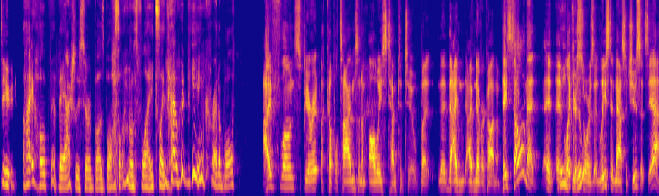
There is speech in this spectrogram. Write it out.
Dude, I hope that they actually serve buzzballs on those flights. Like that would be incredible. I've flown Spirit a couple times, and I'm always tempted to, but I, I've never gotten them. They sell them at, at, at liquor do? stores, at least in Massachusetts. Yeah.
